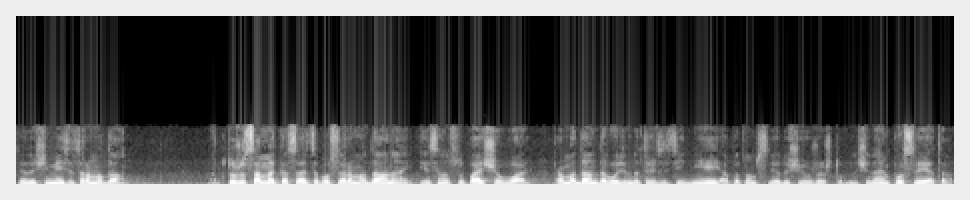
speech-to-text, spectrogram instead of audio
Следующий месяц Рамадан. То же самое касается после Рамадана, если наступает Шавваль. Рамадан доводим до 30 дней, а потом следующий уже что? Начинаем после этого.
